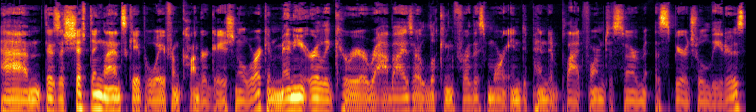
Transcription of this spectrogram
um, there's a shifting landscape away from congregational work, and many early career rabbis are looking for this more independent platform to serve as spiritual leaders.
